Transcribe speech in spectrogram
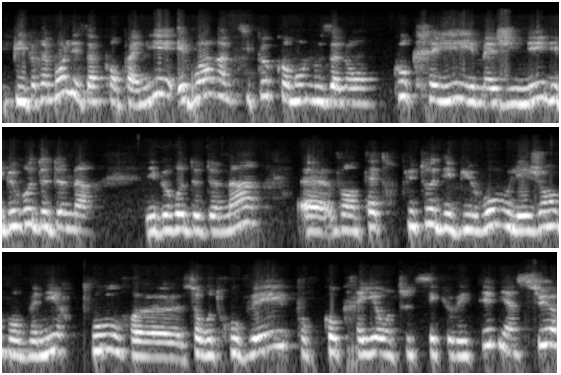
et puis vraiment les accompagner et voir un petit peu comment nous allons co-créer, imaginer les bureaux de demain. Les bureaux de demain euh, vont être plutôt des bureaux où les gens vont venir pour euh, se retrouver, pour co-créer en toute sécurité, bien sûr,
